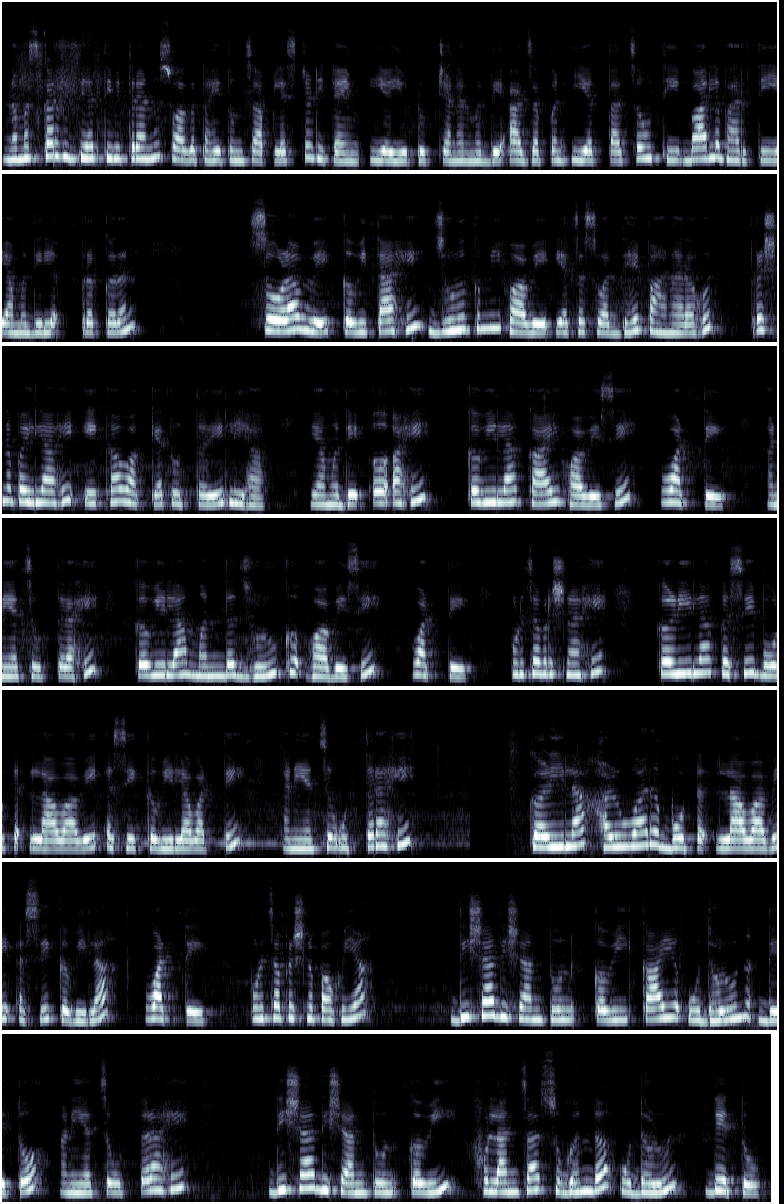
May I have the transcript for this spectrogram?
नमस्कार विद्यार्थी मित्रांनो स्वागत आहे तुमचं आपल्या स्टडी टाईम या यूट्यूब चॅनलमध्ये आज आपण इयत्ता चौथी बालभारती यामधील प्रकरण सोळावे कविता आहे झुळूक मी व्हावे याचा स्वाध्याय पाहणार आहोत. प्रश्न पहिला आहे एका वाक्यात उत्तरे लिहा. यामध्ये अ आहे कवीला काय व्हावेसे वाटते? आणि याचं उत्तर आहे कवीला मंद झुळूक व्हावेसे वाटते. पुढचा प्रश्न आहे कळीला कसे बोट लावावे असे कवीला वाटते? आणि याचं उत्तर आहे कळीला हळुवार बोट लावावे असे कवीला वाटते. पुढचा प्रश्न पाहूया. दिशा दिशांतून कवी काय उधळून देतो? आणि याचं उत्तर आहे दिशा दिशांतून कवी फुलांचा सुगंध उधळून देतो.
